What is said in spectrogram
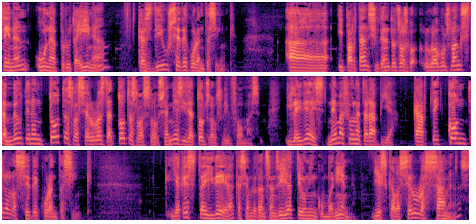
tenen una proteïna que es diu CD45. Uh, I, per tant, si ho tenen tots els glò- glòbuls blancs, també ho tenen totes les cèl·lules de totes les leucèmies i de tots els linfomes. I la idea és, anem a fer una teràpia CAR-T contra la CD45. I aquesta idea, que sembla tan senzilla, té un inconvenient, i és que les cèl·lules sanes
